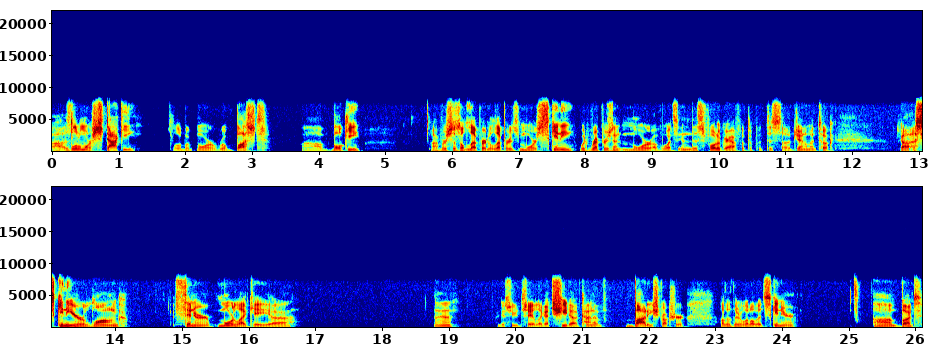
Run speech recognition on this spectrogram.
uh, is a little more stocky, a little bit more robust, uh, bulky, uh, versus a leopard. A leopard is more skinny, would represent more of what's in this photograph what, the, what this uh, gentleman took. Uh, a skinnier, long, thinner, more like a, uh, eh, I guess you'd say like a cheetah kind of body structure, although they're a little bit skinnier. Um, but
